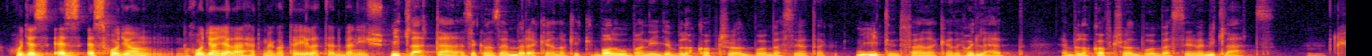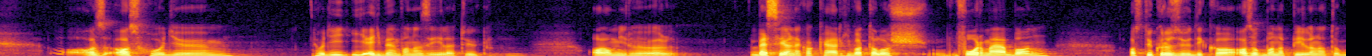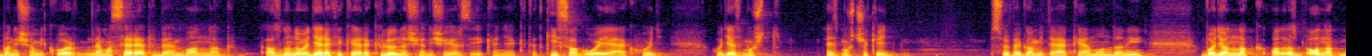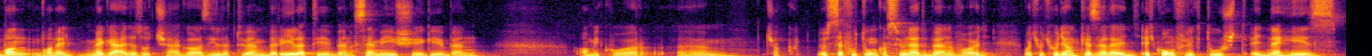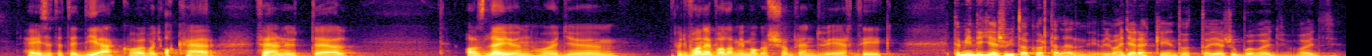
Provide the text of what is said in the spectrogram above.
hogy ez, ez, ez hogyan, hogyan jelenhet meg a te életedben is. Mit láttál ezeken az embereken, akik valóban így ebből a kapcsolatból beszéltek? Mi tűnt fel neked, hogy hogy lehet ebből a kapcsolatból beszélni, mit látsz? Az, az hogy, hogy így, így egyben van az életük, amiről beszélnek akár hivatalos formában, az tükröződik a, azokban a pillanatokban is, amikor nem a szerepben vannak. Azt gondolom, a gyerekek erre különösen is érzékenyek. Tehát kiszagolják, hogy, hogy ez, most, ez most csak egy szöveg, amit el kell mondani, vagy annak, az, annak van, van egy megágyazottsága az illető ember életében, a személyiségében, amikor öm, csak összefutunk a szünetben, vagy, vagy hogy hogyan kezel egy, egy konfliktust, egy nehéz helyzetet egy diákkal, vagy akár felnőttel, az lejön, hogy, hogy van-e valami magasabb rendű érték. Te mindig jezsuita akartál lenni? Vagy már gyerekként ott a jezsukból, vagy, vagy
